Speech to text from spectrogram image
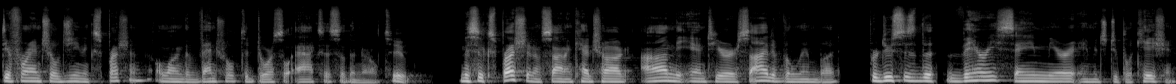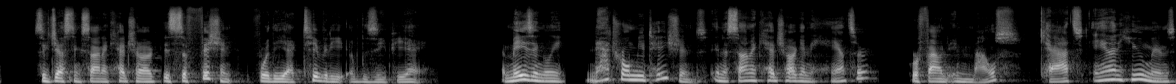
differential gene expression along the ventral to dorsal axis of the neural tube. Misexpression of sonic hedgehog on the anterior side of the limb bud produces the very same mirror image duplication, suggesting sonic hedgehog is sufficient for the activity of the ZPA. Amazingly, natural mutations in a sonic hedgehog enhancer were found in mouse, cats, and humans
